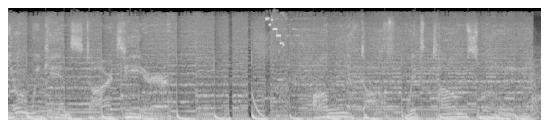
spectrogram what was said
Your weekend starts here on Liftoff with Tom Swoon.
